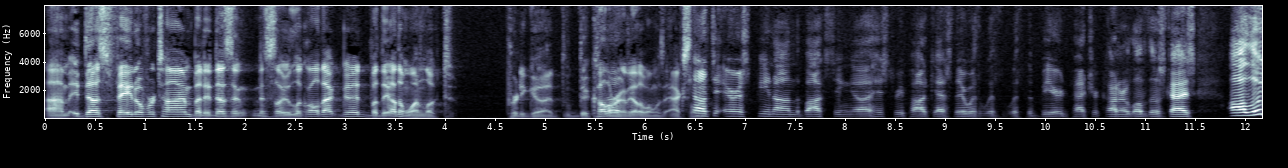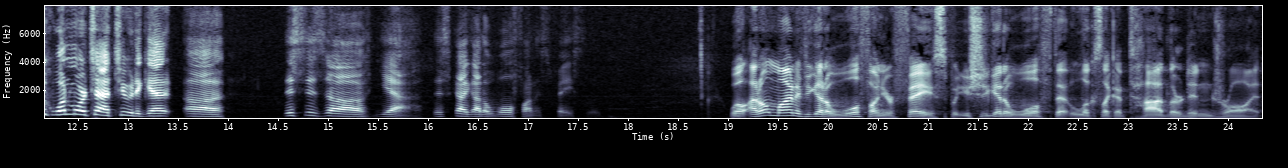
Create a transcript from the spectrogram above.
um, it does fade over time, but it doesn't necessarily look all that good. But the other one looked pretty good. The coloring of the other one was Shout excellent. out to Eris Pina on the boxing uh, history podcast there with, with with the beard. Patrick Connor, love those guys. Uh, Luke, one more tattoo to get. Uh, this is uh, yeah, this guy got a wolf on his face. Well, I don't mind if you got a wolf on your face, but you should get a wolf that looks like a toddler didn't draw it.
